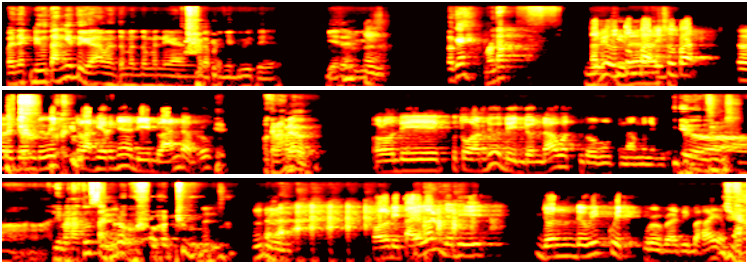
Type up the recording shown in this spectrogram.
banyak diutang itu ya sama teman-teman yang nggak punya duit ya. Biasa begitu. Hmm. Oke, Mantap. Tapi Gua untung kira- Pak itu Pak eh, John Dewitt lahirnya di Belanda bro. Oh kenapa? Kalau di Kutuarjo di John Dawet bro mungkin namanya bro. Iya, lima ratusan bro. Waduh. Mm-mm. Kalau di Thailand jadi John Dewi Quit bro berarti bahaya. Iya.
